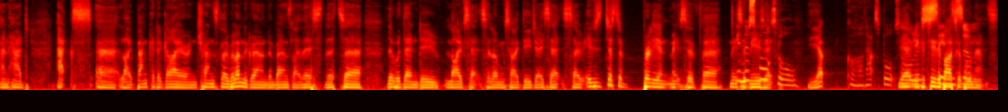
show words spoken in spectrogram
and had acts uh, like Banco de Gaia and Trans Global Underground and bands like this that uh, that would then do live sets alongside DJ sets. So it was just a brilliant mix of uh, mix in the music. sports hall Yep. God that sports Yeah, hall Yeah, you could see the basketball some, nets.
